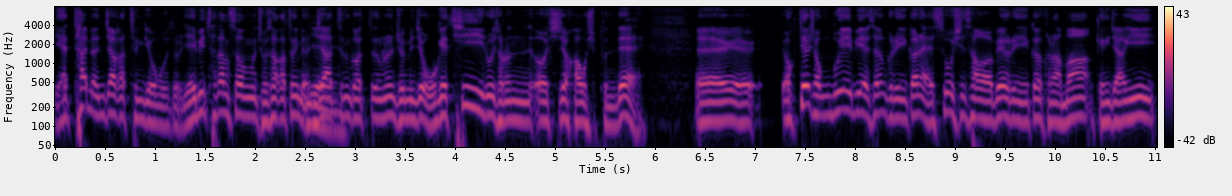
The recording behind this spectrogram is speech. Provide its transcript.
예타 면자 같은 경우들 예비 타당성 조사 같은 면자 예. 같은 것들은 좀 이제 5개 T로 저는 어, 지적하고 싶은데 에, 역대 정부에 비해서는 그러니까 SOC 사업에 그러니까 그나마 굉장히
